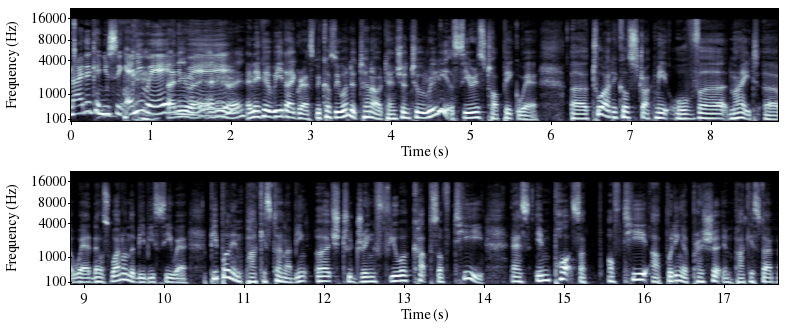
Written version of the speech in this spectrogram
neither can you sing. Anyway, anyway, anyway. And okay, we digress because we want to turn our attention to really a serious topic where uh, two articles struck me overnight. Uh, where there was one on the BBC where people in Pakistan are being urged to drink fewer cups of tea as imports are of tea are putting a pressure in Pakistan.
